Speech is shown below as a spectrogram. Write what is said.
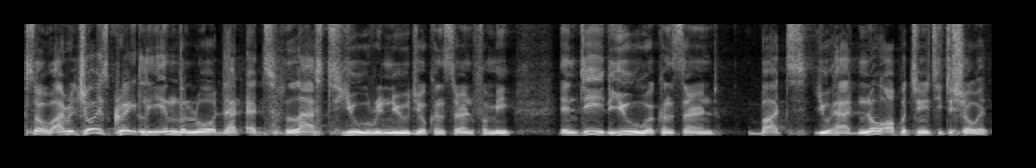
So I rejoice greatly in the Lord that at last you renewed your concern for me. Indeed, you were concerned, but you had no opportunity to show it.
